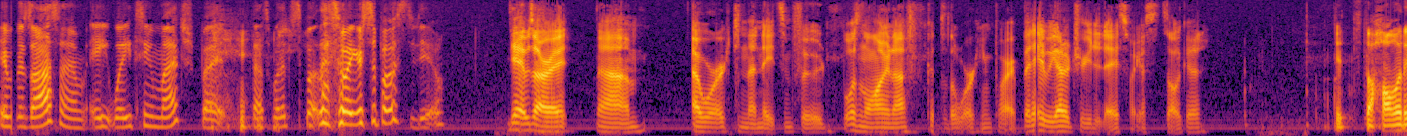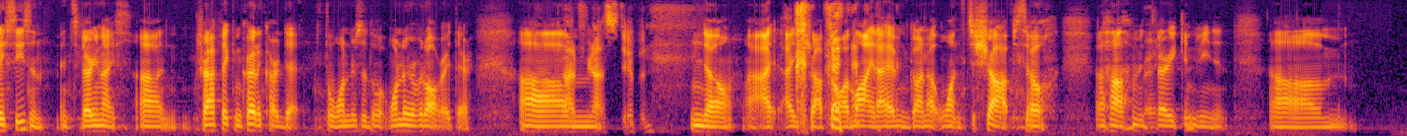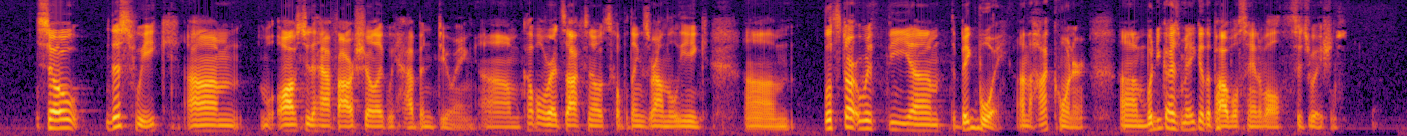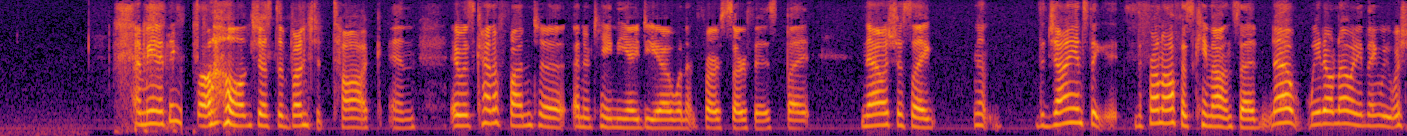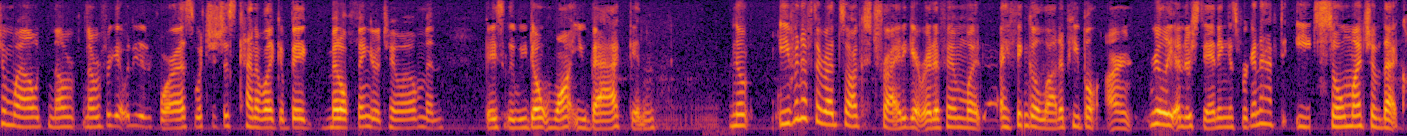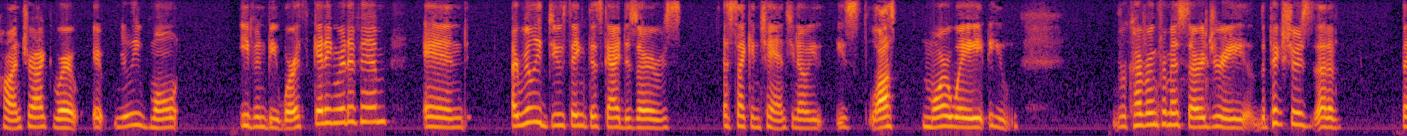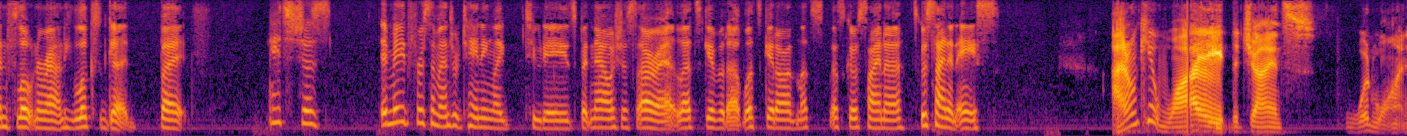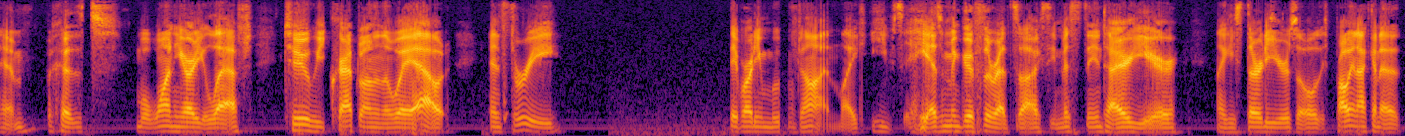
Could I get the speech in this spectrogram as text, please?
It was awesome. Ate way too much, but that's what it's spo- that's what you're supposed to do. Yeah, it was all right. Um, I worked and then ate some food. It wasn't long enough because of the working part. But hey, we got a tree today, so I guess it's all good. It's the holiday season. It's very nice. Uh, traffic and credit card debt. The wonders of the wonder of it all, right there. Um, Not if you're not stupid. No, I, I shopped online. I haven't gone out once to shop, so um, it's Right. very convenient. Um, so this week, um, we'll obviously the half hour show like we have been doing. Um, a couple Red Sox notes, a couple things around the league. Um, let's start with the um, the big boy on the hot corner. Um, what do you guys make of the Pablo Sandoval situation? I mean, I think it's all just a bunch of talk, and it was kind of fun to entertain the idea when it first surfaced, but now it's just like you know, the Giants. The, the front office came out and said, "No, we don't know anything. We wish him well. Never, never forget what he did for us," which is just kind of like a big middle finger to him, and basically, we don't want you back. And no, even if the Red Sox try to get rid of him, what I think a lot of people aren't really understanding is we're going to have to eat so much of that contract where it really won't even be worth getting rid of him. And I really do think this guy deserves a second chance. You know, he, he's lost more weight. He recovering from his surgery. The pictures that have been floating around, he looks good, but it's just it made for some entertaining like two days. But now it's just all right. Let's give it up. Let's get on. Let's let's go sign a let's go sign an ace. I don't get why the Giants would want him because, well, one, he already left. Two, he crapped on on the way out, and three, they've already moved on. Like he's he hasn't been good for the Red Sox. He missed the entire year. Like he's 30 years old. He's probably not gonna.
